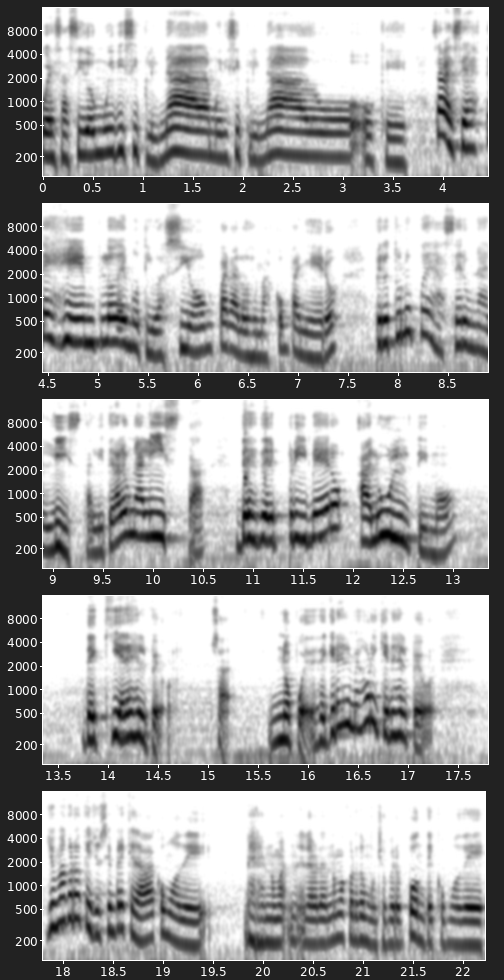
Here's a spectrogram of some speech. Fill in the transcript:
pues ha sido muy disciplinada, muy disciplinado, o que, ¿sabes? Sea este ejemplo de motivación para los demás compañeros, pero tú no puedes hacer una lista, literal una lista, desde el primero al último, de quién es el peor. O sea, no puedes, de quién es el mejor y quién es el peor. Yo me acuerdo que yo siempre quedaba como de, la verdad no me acuerdo mucho, pero ponte como de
